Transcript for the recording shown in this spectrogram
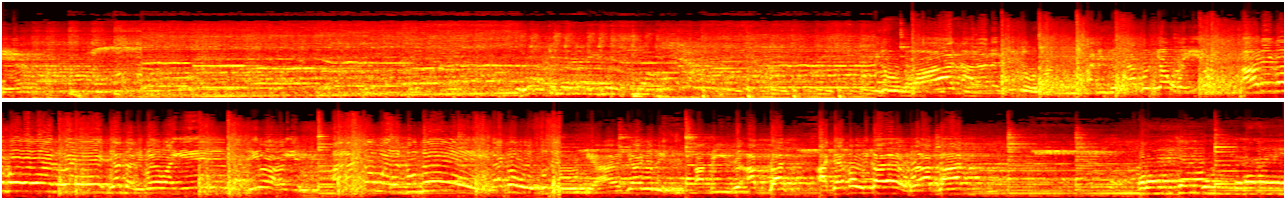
parkir Kalau demikian, kemudian kita naik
